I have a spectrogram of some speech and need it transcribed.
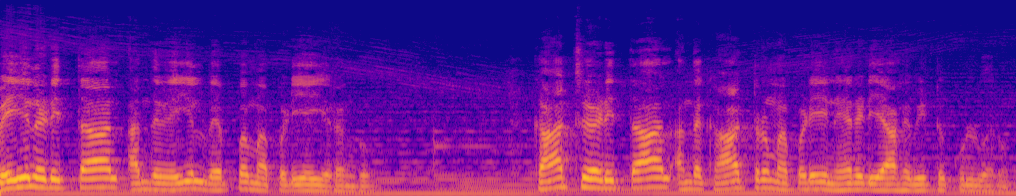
வெயில் அடித்தால் அந்த வெயில் வெப்பம் அப்படியே இறங்கும். காற்று அடித்தால் அந்த காற்றும் அப்படியே நேரடியாக வீட்டுக்குள் வரும்.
